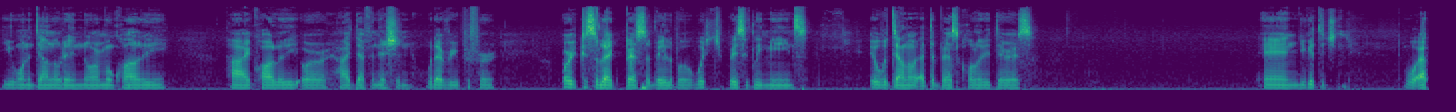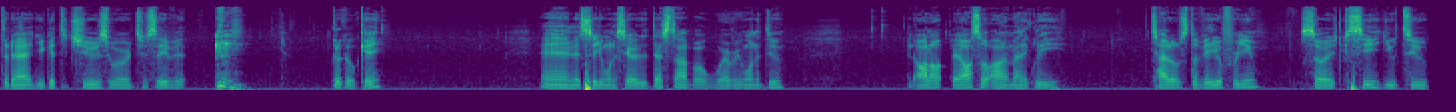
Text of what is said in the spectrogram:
you want to download it in normal quality, high quality, or high definition, whatever you prefer. Or you can select best available, which basically means it will download at the best quality there is. And you get to, well after that, you get to choose where to save it. Click OK. And let's say you want to save it to the desktop or wherever you want to do. It, auto, it also automatically titles the video for you. So you can see YouTube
